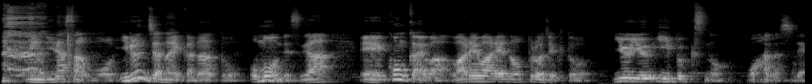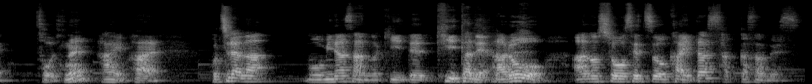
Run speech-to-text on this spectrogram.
皆さんもいるんじゃないかなと思うんですが、えー今回は我々のプロジェクト、ゆうゆう ebooks のお話で、そうですね。はい。はい。こちらが、もう皆さんの聞いて、聞いたであろう、あの小説を書いた作家さんです。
